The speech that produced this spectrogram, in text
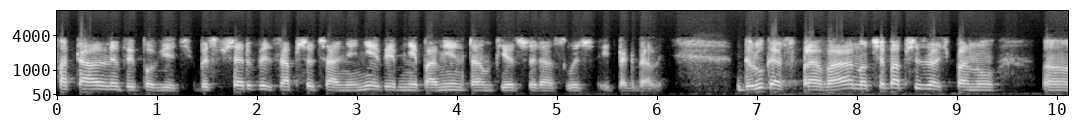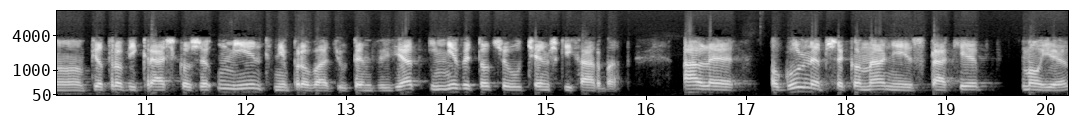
fatalne wypowiedzi, bez przerwy zaprzeczanie, nie wiem, nie pamiętam, pierwszy raz słyszę i tak dalej. Druga sprawa, no trzeba przyznać panu e, Piotrowi Kraśko, że umiejętnie prowadził ten wywiad i nie wytoczył ciężkich armat. Ale ogólne przekonanie jest takie, moje,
